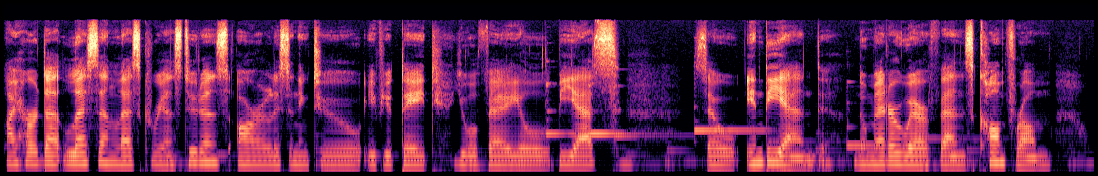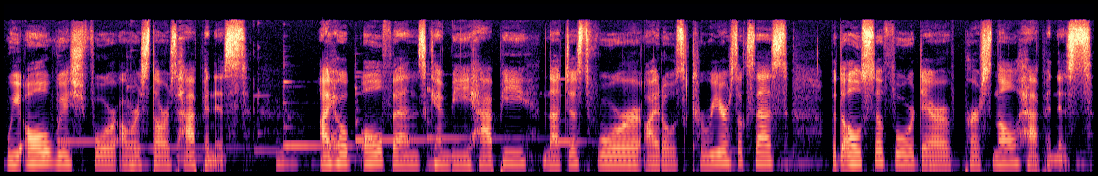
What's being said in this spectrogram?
I heard that less and less Korean students are listening to If You Date, You Will Fail BS. So, in the end, no matter where fans come from, we all wish for our stars' happiness. I hope all fans can be happy not just for idols' career success, but also for their personal happiness.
